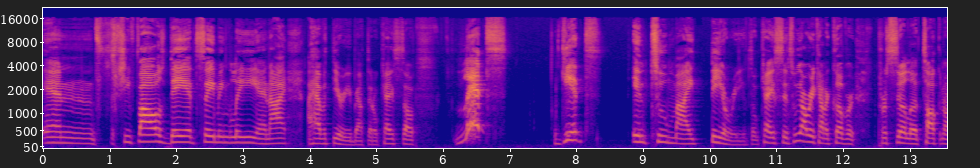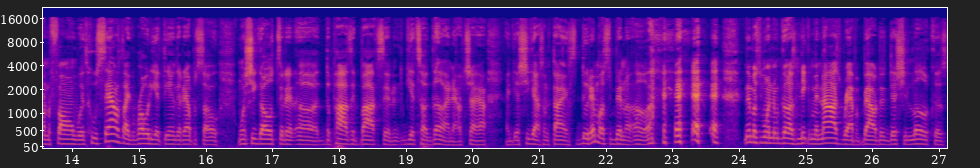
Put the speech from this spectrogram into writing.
and she falls dead seemingly and i i have a theory about that okay? So let's get into my theories okay? Since we already kind of covered Priscilla talking on the phone with who sounds like Rhodey at the end of the episode when she goes to that uh, deposit box and gets her gun out, child. I guess she got some things to do. That must have been a uh, that must be one of them guns Nicki Minaj rap about that, that she love. Cause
